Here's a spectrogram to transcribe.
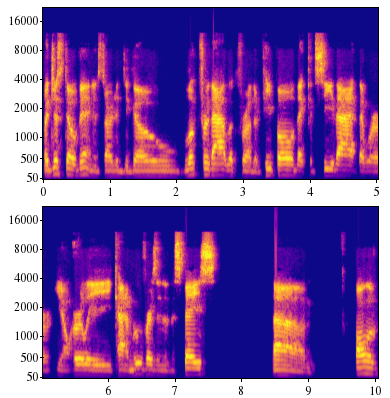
but just dove in and started to go look for that look for other people that could see that that were you know early kind of movers into the space. Um, all of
